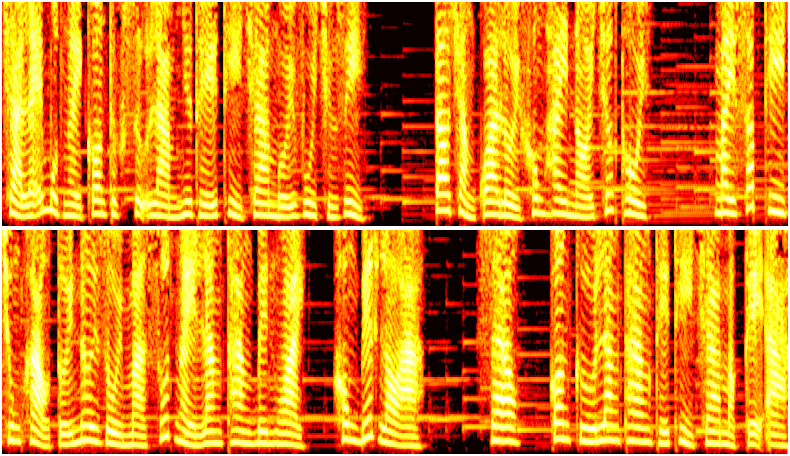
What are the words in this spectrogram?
chả lẽ một ngày con thực sự làm như thế thì cha mới vui chứ gì. Tao chẳng qua lời không hay nói trước thôi. Mày sắp thi trung khảo tới nơi rồi mà suốt ngày lang thang bên ngoài, không biết lo à. Sao, con cứ lang thang thế thì cha mặc kệ à.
